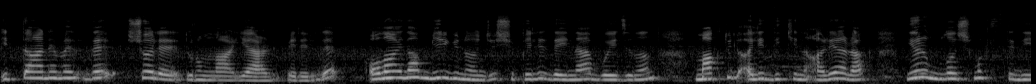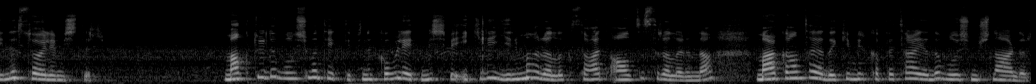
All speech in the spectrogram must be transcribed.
İddianamede şöyle durumlar yer verildi. Olaydan bir gün önce şüpheli Zeynel Boyacı'nın Maktul Ali Dikin'i arayarak yarın buluşmak istediğini söylemiştir. Maktul de buluşma teklifini kabul etmiş ve ikili 20 Aralık saat 6 sıralarında Markantaya'daki bir kafeteryada buluşmuşlardır.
